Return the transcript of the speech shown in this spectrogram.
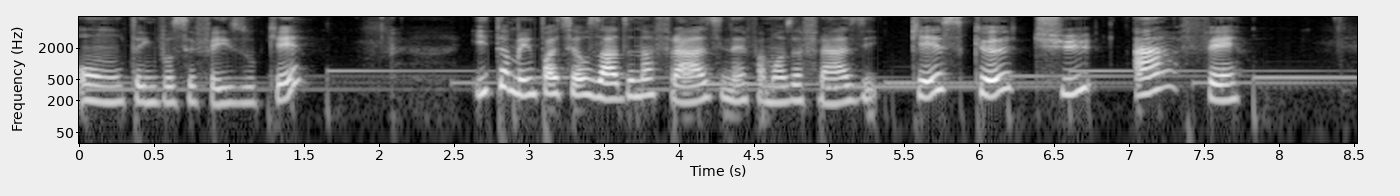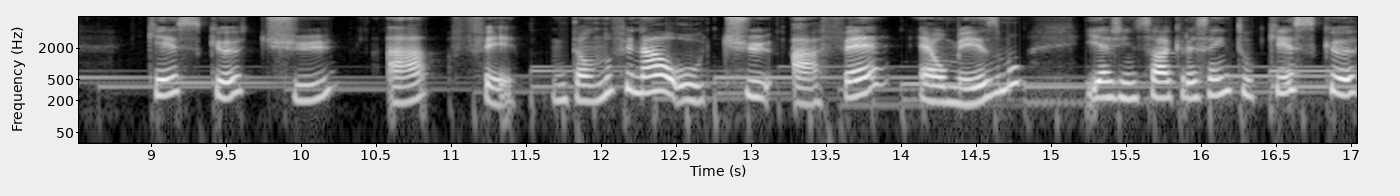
ontem você fez o quê? E também pode ser usado na frase, né, famosa frase Qu'est-ce que tu as fait? Qu'est-ce que tu as fait? Então, no final, o tu as fait é o mesmo e a gente só acrescenta o qu'est-ce que.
